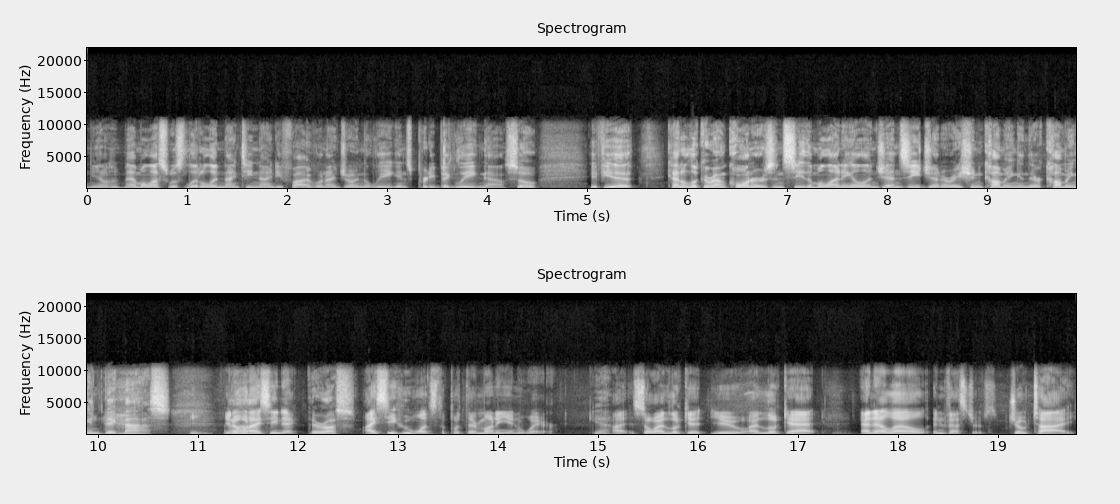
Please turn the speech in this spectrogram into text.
you know, MLS was little in 1995 when I joined the league, and it's pretty big league now. So, if you kind of look around corners and see the millennial and Gen Z generation coming, and they're coming in big mass. You know uh, what I uh, see, Nick? They're us. I see who wants to put their money in where. Yeah. I, so I look at you. I look at NLL investors, Joe Tsai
